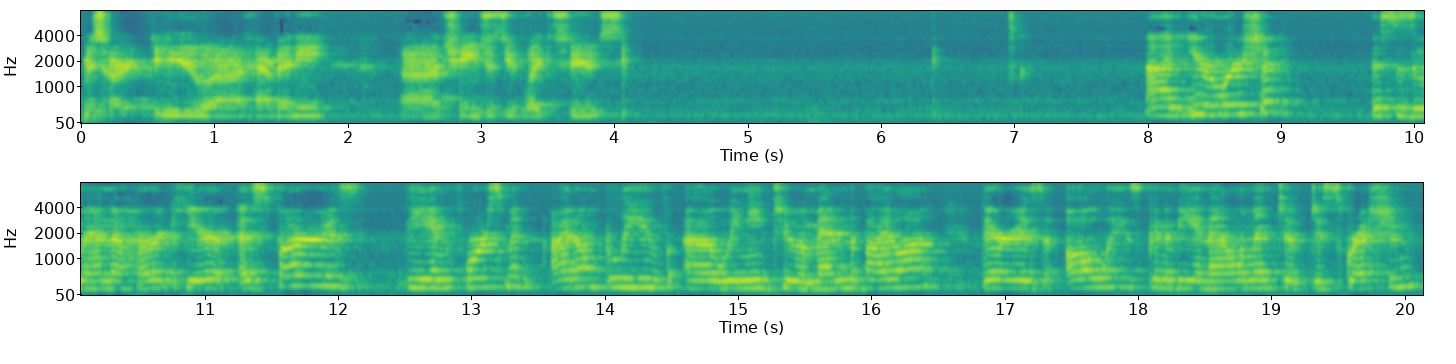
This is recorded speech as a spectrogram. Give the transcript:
Ms. Hart, do you uh, have any uh, changes you'd like to see? Uh, Your Worship, this is Amanda Hart here. As far as the enforcement, I don't believe uh, we need to amend the bylaw. There is always going to be an element of discretion,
